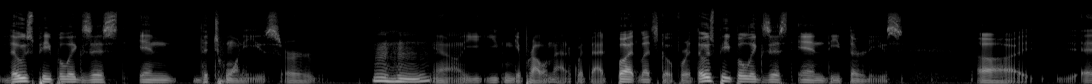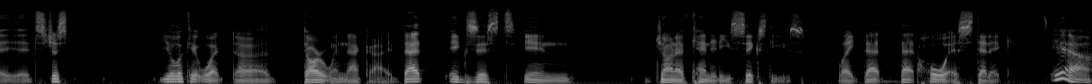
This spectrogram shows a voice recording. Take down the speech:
those people exist in the 20s or mm-hmm you know, you, you can get problematic with that, but let's go for it. Those people exist in the 30s. Uh, it's just you look at what uh, Darwyn, that guy, that exists in John F. Kennedy's 60s. Like that, that whole aesthetic. yeah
